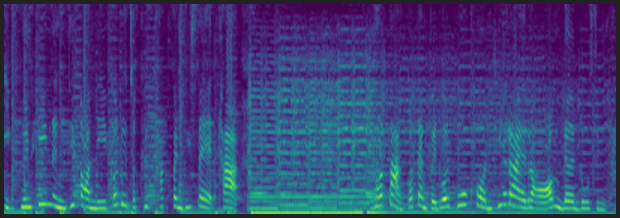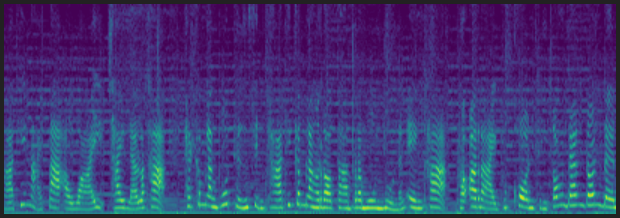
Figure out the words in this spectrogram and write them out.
อีกพื้นที่หนึ่งที่ตอนนี้ก็ดูจะคึกคักเป็นพิเศษค่ะาต่างก็เต็มไปด้วยผู้คนที่รายล้อมเดินดูสินค้าที่หมายตาเอาไว้ ใช่แล้วล่ะค่ะแพทกำลังพูดถึงสินค้าที่กำลังรอการประมูลอยู่นั่นเองค่ะ เพราะอะไรทุกคนถึงต้องดันด้นเดิน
